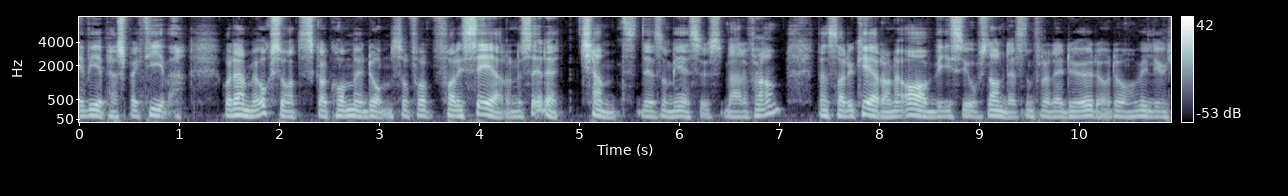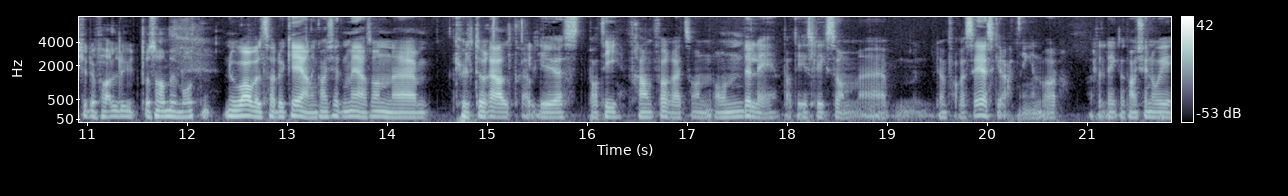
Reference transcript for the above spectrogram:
evige perspektivet. Og dermed også at det skal komme en dom. Så for fariserene så er det kjent, det som Jesus bærer fram. Men sadukerene avviser jo oppstandelsen fra de døde, og da vil jo ikke det falle ut på samme måten. Nå var vel sadukerene kanskje et mer sånn eh, kulturelt religiøst parti fremfor et sånn åndelig parti, slik som eh, den fariseiske retningen var. At det ligger kanskje noe i,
